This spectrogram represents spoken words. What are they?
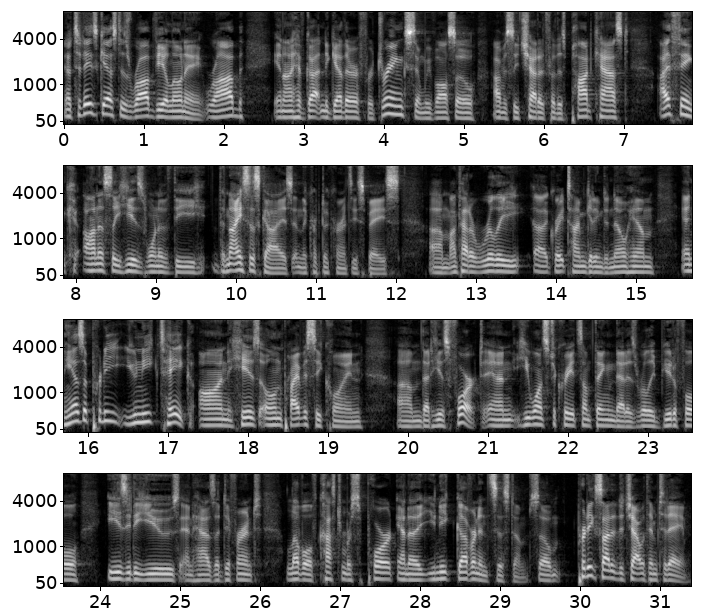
Now, today's guest is Rob Viglione. Rob and I have gotten together for drinks, and we've also obviously chatted for this podcast. I think honestly, he is one of the the nicest guys in the cryptocurrency space. Um, I've had a really uh, great time getting to know him, and he has a pretty unique take on his own privacy coin um, that he has forked, and he wants to create something that is really beautiful, easy to use, and has a different level of customer support and a unique governance system. So, pretty excited to chat with him today.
